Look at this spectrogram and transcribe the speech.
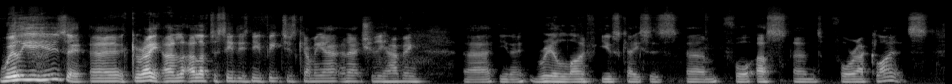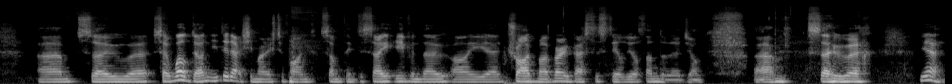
will you use it? Uh, great. I, I, love to see these new features coming out and actually having uh, you know real life use cases um, for us and for our clients. Um, so uh, so well done. You did actually manage to find something to say, even though I uh, tried my very best to steal your thunder there, Jon. Um, so uh, yeah,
